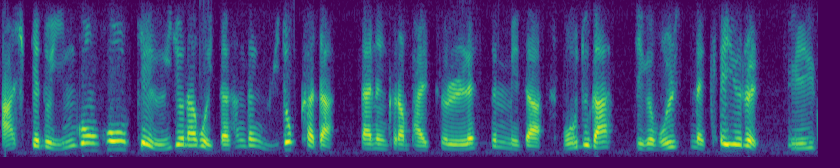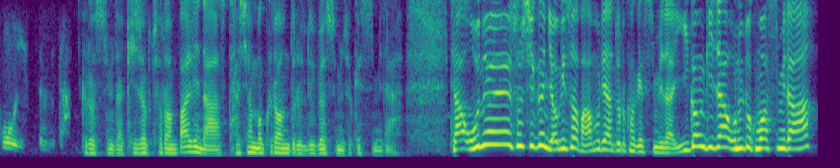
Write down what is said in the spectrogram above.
아쉽게도 인공호흡기에 의존하고 있다 상당히 위독하다 라는 그런 발표를 했습니다. 모두가 지금 올슨의 쾌유를 일고 있습니다. 그렇습니다. 기적처럼 빨리 나와서 다시 한번 그라운드를 누볐으면 좋겠습니다. 자, 오늘 소식은 여기서 마무리하도록 하겠습니다. 이건 기자 오늘도 고맙습니다.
